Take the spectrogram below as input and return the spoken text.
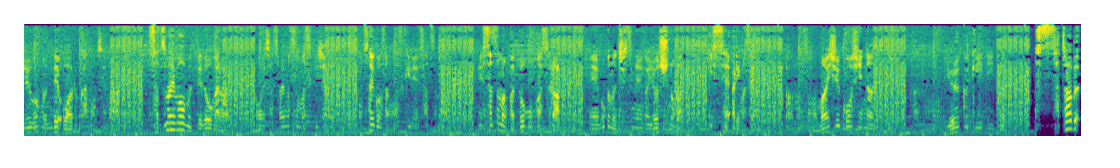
15分で終わる可能性もある。さつまいも部ってどうかな俺さつまいもそんな好きじゃないけど、西郷さんが好きで、さつま。え、さつまがどこかすら、えー僕の実名が吉野が一切ありません。あの、その毎週更新なんで、あの、ゆるく聞いていたださつま部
